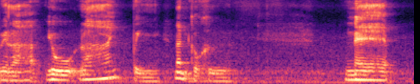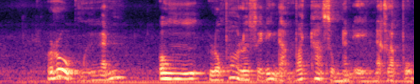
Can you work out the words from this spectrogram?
เวลาอยู่หลายปี นั่นก็คือ แนบ รูปเหมือนองค์หลวงพ่อฤาษีลิงดำวัดท่าสุงนั่นเองนะครับผม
